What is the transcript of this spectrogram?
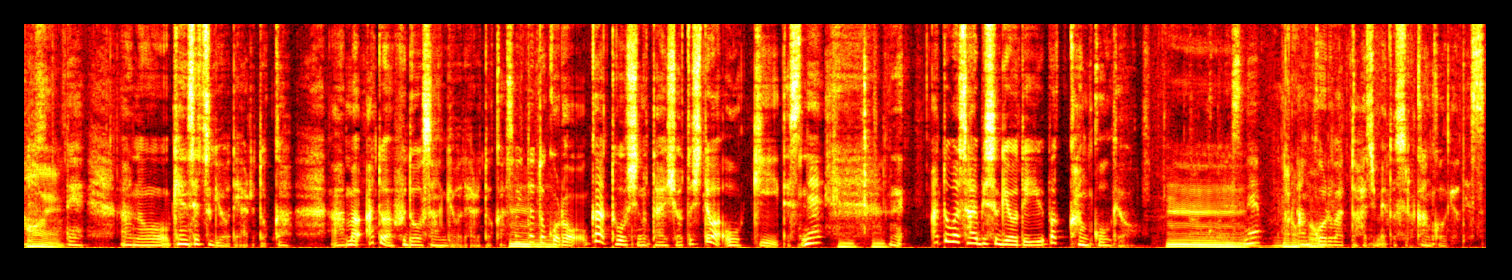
ですので、あの建設業であるとかあ,、まあ、あとは不動産業であるとかそういったところが投資の対象としては大きいですね。うんうんねあとはサービス業で言えば観光業うんですね。アンコールワットをはじめとする観光業です。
